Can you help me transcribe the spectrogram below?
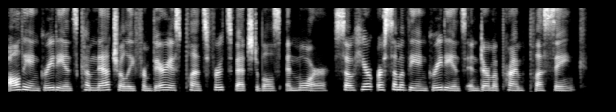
All the ingredients come naturally from various plants, fruits, vegetables, and more. So, here are some of the ingredients in Dermaprime Plus Zinc.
